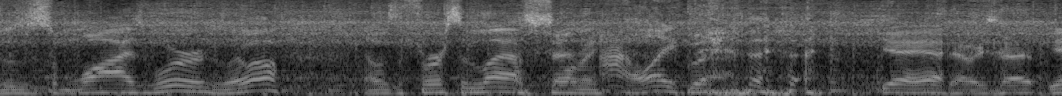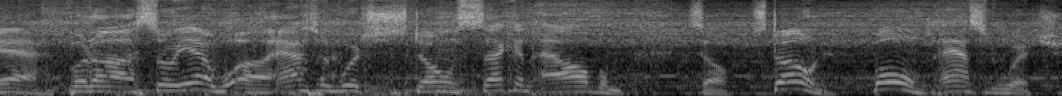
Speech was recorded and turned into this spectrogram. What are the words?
Those are some wise words. Like, well, that was the first and last for me. I like that. Yeah, yeah. that what he? Yeah, but uh, so yeah, uh, Acid Witch Stone second album. So Stone, boom, Acid Witch.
